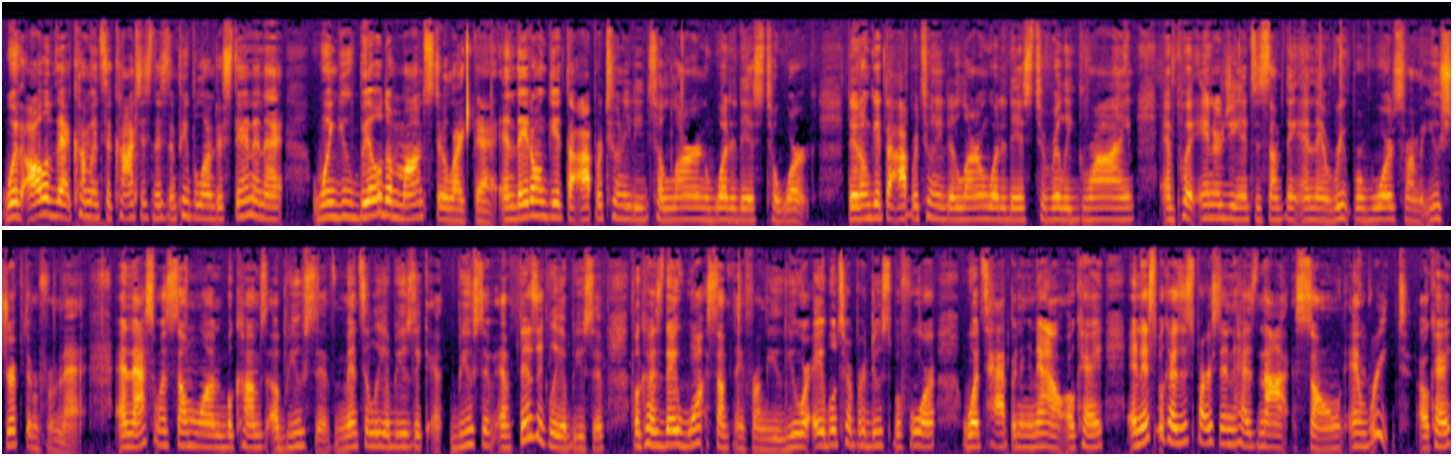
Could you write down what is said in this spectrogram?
with all of that coming to consciousness and people understanding that when you build a monster like that and they don't get the opportunity to learn what it is to work, they don't get the opportunity to learn what it is to really grind and put energy into something and then reap rewards from it. You strip them from that. And that's when someone becomes abusive, mentally abusive, abusive and physically abusive because they want something from you. You were able to produce before what's happening now, okay? And it's because this person has not sown and reaped, okay?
